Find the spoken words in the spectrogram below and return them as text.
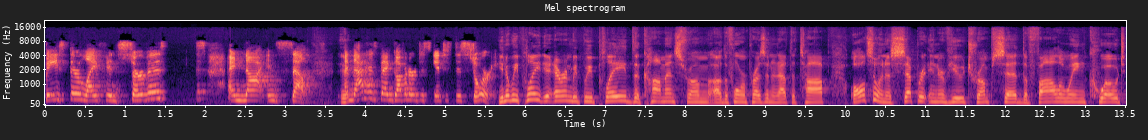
based their life in service and not in self. And that has been Governor DeSantis' story. You know, we played, Erin, we, we played the comments from uh, the former president at the top. Also, in a separate interview, Trump said the following quote,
